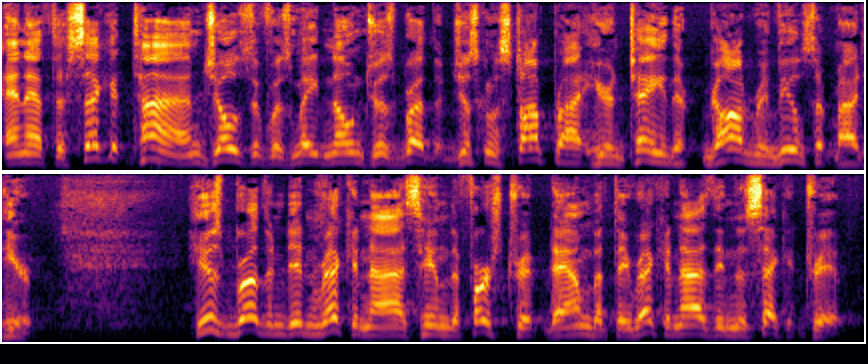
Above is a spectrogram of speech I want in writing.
And at the second time, Joseph was made known to his brother. Just going to stop right here and tell you that God reveals something right here. His brethren didn't recognize him the first trip down, but they recognized him the second trip.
